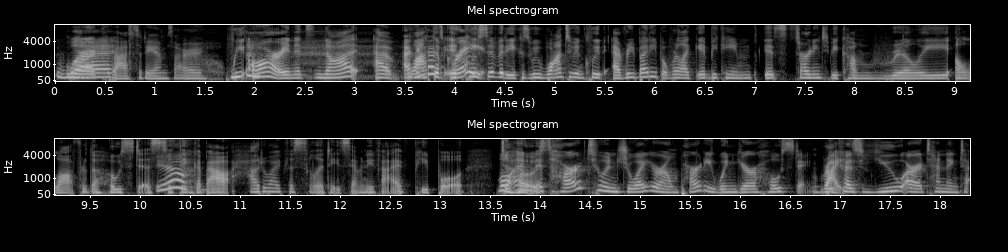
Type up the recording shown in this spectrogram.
What? We're at capacity. I'm sorry. We are. And it's not a lack of great. inclusivity because we want to include everybody, but we're like, it became, it's starting to become really a lot for the hostess yeah. to think about how do I facilitate 75 people well, and it's hard to enjoy your own party when you're hosting, right? Because you are attending to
